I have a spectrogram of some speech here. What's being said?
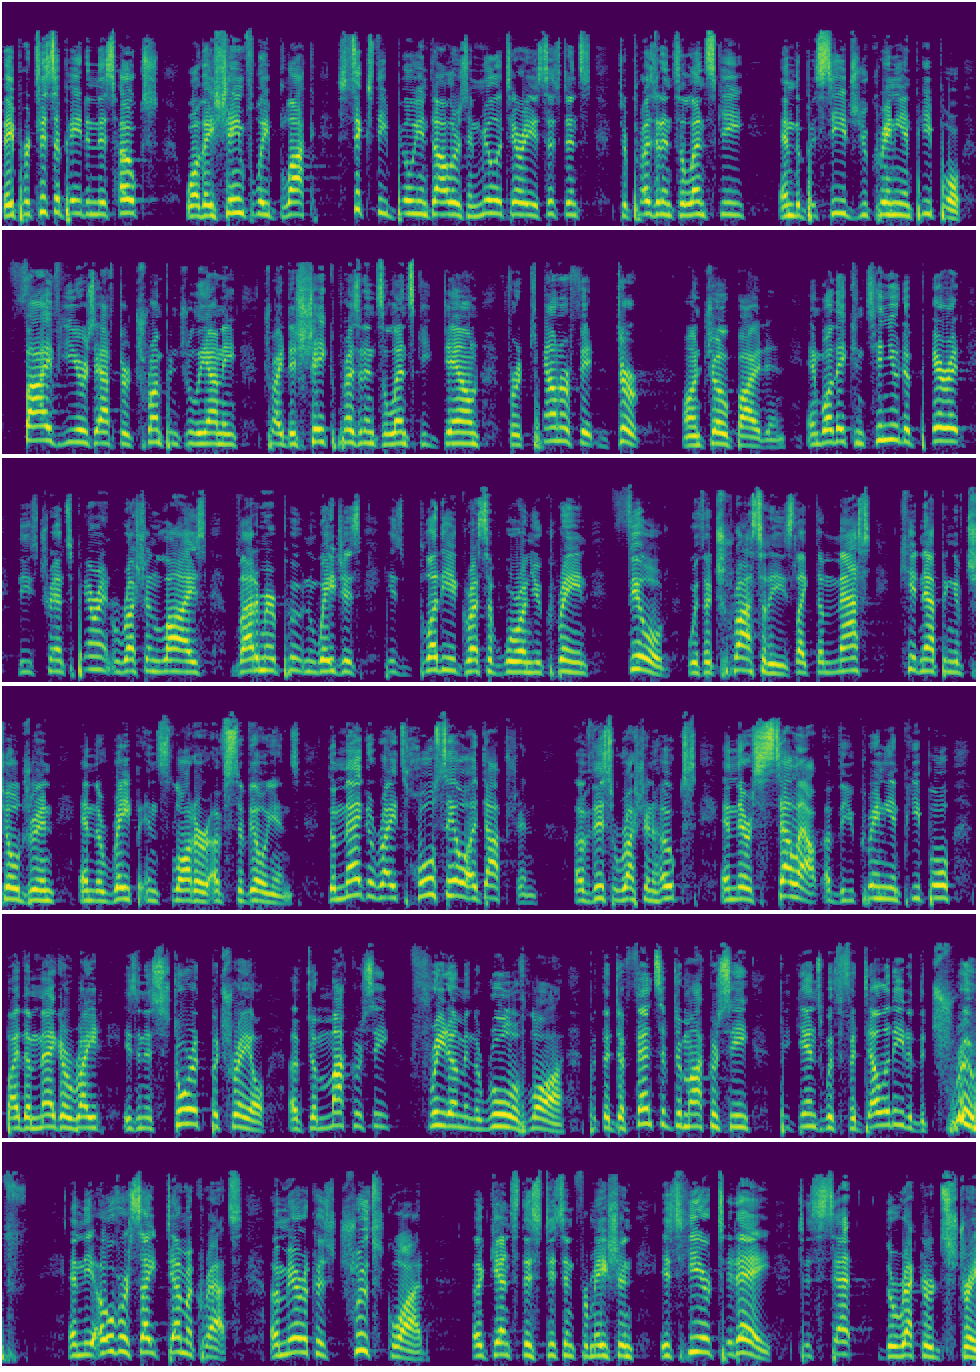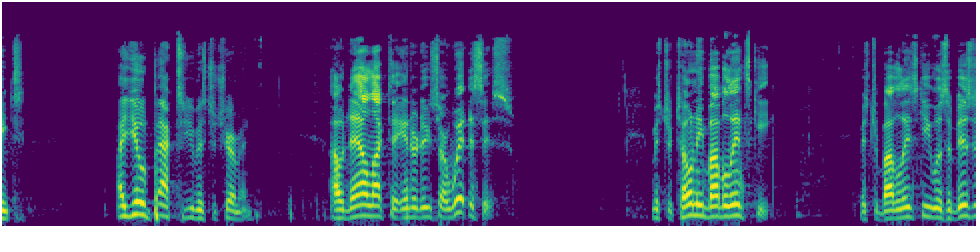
They participate in this hoax while they shamefully block $60 billion in military assistance to President Zelensky and the besieged Ukrainian people five years after Trump and Giuliani tried to shake President Zelensky down for counterfeit dirt on Joe Biden. And while they continue to parrot these transparent Russian lies, Vladimir Putin wages his bloody aggressive war on Ukraine filled with atrocities like the mass kidnapping of children and the rape and slaughter of civilians. The MAGA right's wholesale adoption of this Russian hoax and their sellout of the Ukrainian people by the MAGA right is an historic betrayal of democracy, freedom, and the rule of law. But the defense of democracy begins with fidelity to the truth and the oversight Democrats, America's truth squad against this disinformation, is here today to set the record straight. I yield back to you, Mr. Chairman. I would now like to introduce our witnesses. Mr. Tony Bobulinski. Mr. Bobulinski was a business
